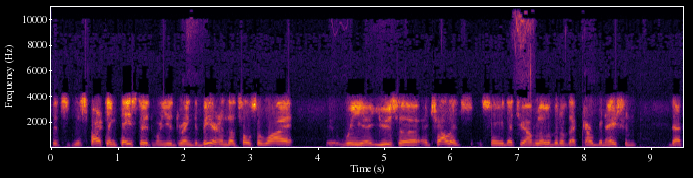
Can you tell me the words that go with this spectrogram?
it's the sparkling taste to it when you drink the beer, and that's also why we uh, use a, a chalice so that you have a little bit of that carbonation that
